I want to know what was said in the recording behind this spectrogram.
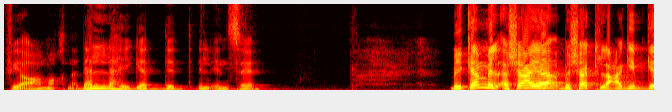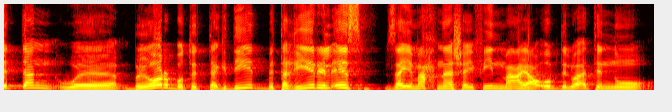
في أعماقنا. ده اللي هيجدد الإنسان. بيكمل أشعيا بشكل عجيب جدا وبيربط التجديد بتغيير الاسم. زي ما إحنا شايفين مع يعقوب دلوقتي إنه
